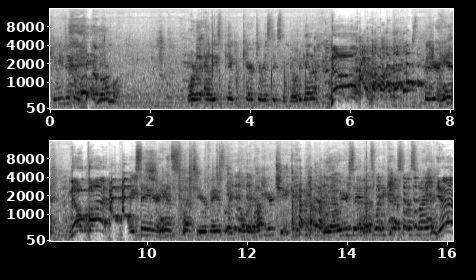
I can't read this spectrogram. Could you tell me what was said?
Can you just like talk normal? Or at least pick characteristics that go together? No! Because your hand, No butt! are you saying your hand stuck to your face like pulling up your cheek? Is that what you're saying? That's why you can't stop smiling? Yes!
